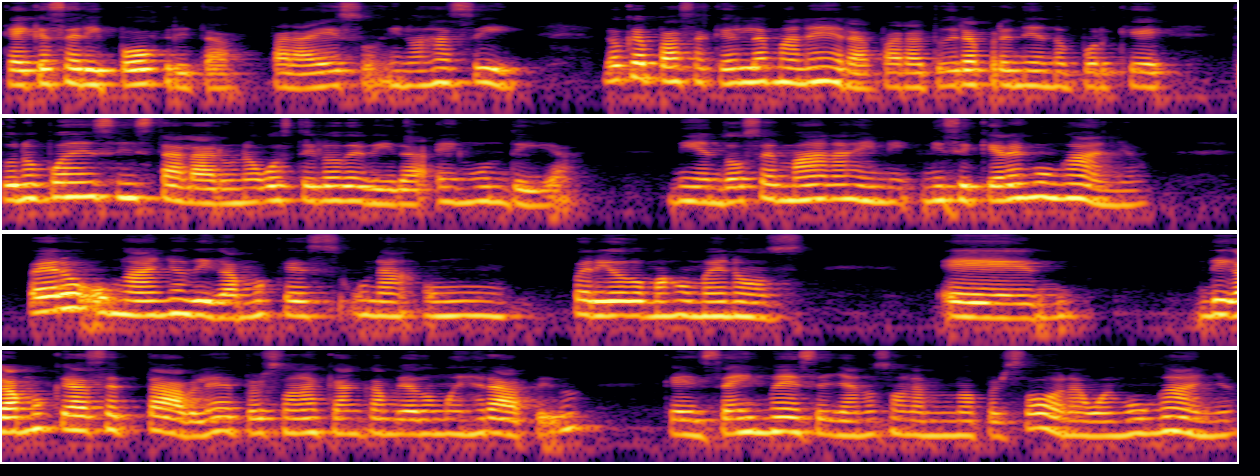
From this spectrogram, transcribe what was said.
que hay que ser hipócrita para eso y no es así. Lo que pasa que es la manera para tú ir aprendiendo porque tú no puedes instalar un nuevo estilo de vida en un día, ni en dos semanas, y ni, siquiera en un año. Pero un año digamos que es una, un periodo más o menos eh, digamos que aceptable. Hay personas que han cambiado muy rápido, que en seis meses ya no son la misma persona o en un año,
